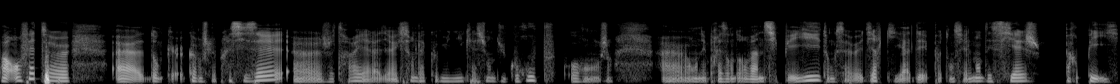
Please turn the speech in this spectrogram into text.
Bah, en fait, euh, euh, donc, comme je le précisais, euh, je travaille à la direction de la communication du groupe Orange. on est présent dans 26 pays, donc ça veut dire qu'il y a potentiellement des sièges par pays.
